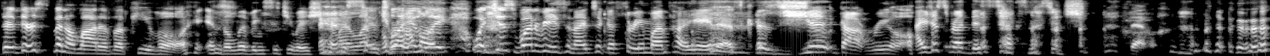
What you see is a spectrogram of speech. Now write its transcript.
There, there's been a lot of upheaval in the living situation in my life lately, which is one reason I took a three month hiatus because shit got real. I just read this text message that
